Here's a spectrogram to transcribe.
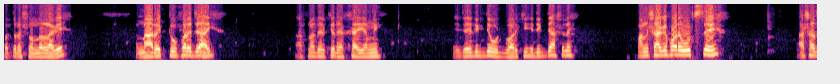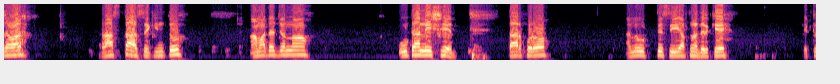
কতটা সুন্দর লাগে। আমি আরও একটু উপরে যাই, আপনাদেরকে দেখাই আমি। এই যে এদিক দিয়ে উঠবো আর কি। এদিক দিয়ে আসলে মানুষ আগে পরে উঠছে, আসা যাওয়ার রাস্তা আছে, কিন্তু আমাদের জন্য উঠা নিষেধ। তারপরও আমি উঠতেছি আপনাদেরকে একটু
